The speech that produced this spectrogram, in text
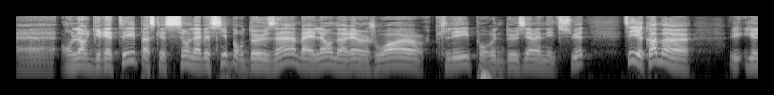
Euh, on l'a regretté parce que si on l'avait signé pour deux ans, ben là, on aurait un joueur clé pour une deuxième année de suite. Tu sais, il y a comme un, il y a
